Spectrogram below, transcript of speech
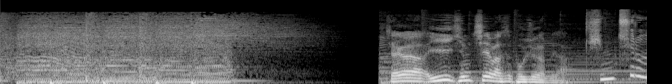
제가 이 김치의 맛을 보증합니다. 김치를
